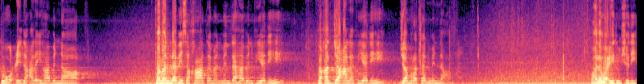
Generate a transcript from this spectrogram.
توعد عليها بالنار. فمن لبس خاتما من ذهب في يده فقد جعل في يده جمرة من نار. وهذا وعيد شديد.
